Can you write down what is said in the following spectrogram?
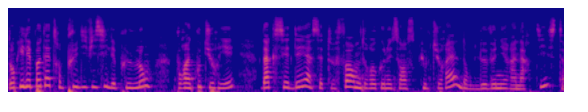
Donc, il est peut-être plus difficile et plus long pour un couturier d'accéder à cette forme de reconnaissance culturelle, donc de devenir un artiste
